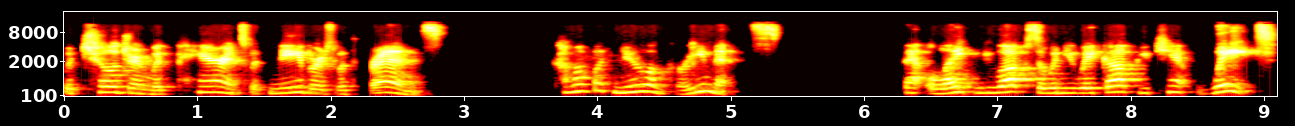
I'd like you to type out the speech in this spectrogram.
with children, with parents, with neighbors, with friends? Come up with new agreements that light you up so when you wake up, you can't wait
